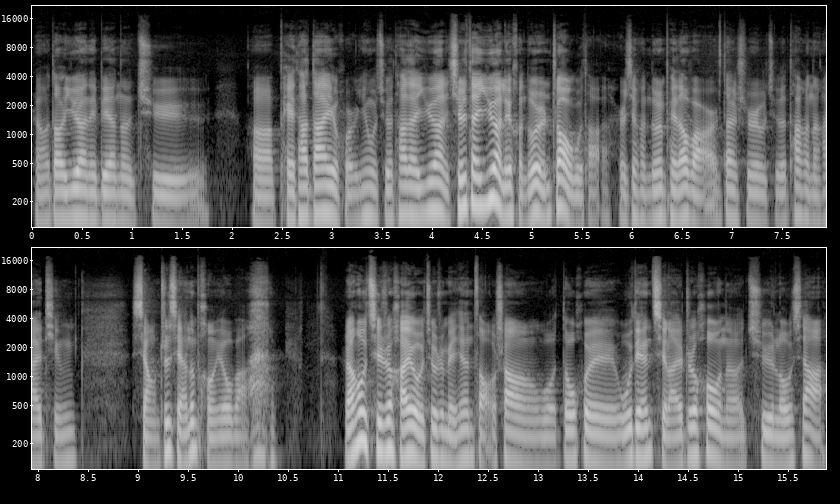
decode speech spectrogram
然后到医院那边呢去，呃，陪他待一会儿，因为我觉得他在医院里，其实，在医院里很多人照顾他，而且很多人陪他玩儿，但是我觉得他可能还挺想之前的朋友吧。然后其实还有就是每天早上我都会五点起来之后呢，去楼下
